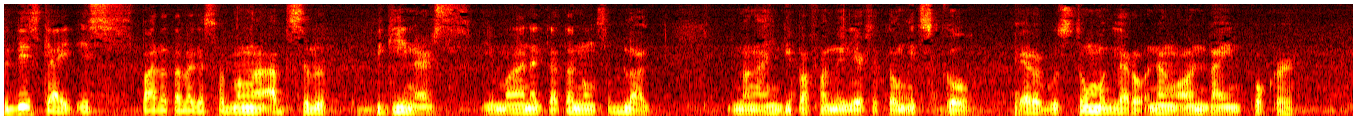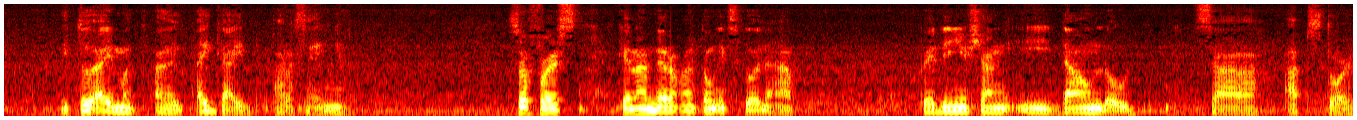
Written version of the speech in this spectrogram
So this guide is para talaga sa mga absolute beginners, yung mga nagtatanong sa vlog, yung mga hindi pa familiar sa tong It's Go, pero gustong maglaro ng online poker. Ito ay mag ay, ay guide para sa inyo. So first, kailangan meron kang tong It's Go na app. Pwede nyo siyang i-download sa App Store.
